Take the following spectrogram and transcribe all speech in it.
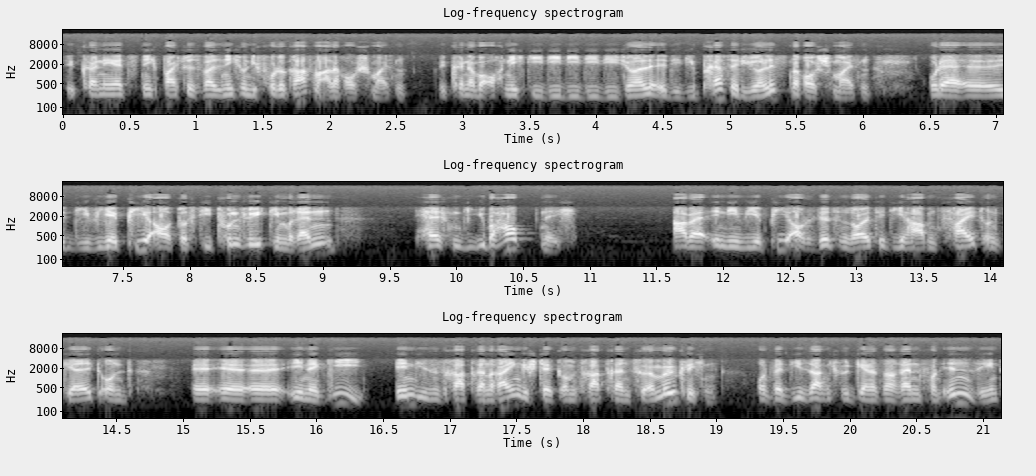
Wir können jetzt nicht beispielsweise nicht nur die Fotografen alle rausschmeißen. Wir können aber auch nicht die die die die die, die, die Presse, die Journalisten rausschmeißen oder äh, die VIP-Autos, die tun natürlich dem Rennen helfen die überhaupt nicht. Aber in den VIP-Autos sitzen Leute, die haben Zeit und Geld und äh, äh, Energie in dieses Radrennen reingesteckt, um das Radrennen zu ermöglichen. Und wenn die sagen, ich würde gerne so ein Rennen von innen sehen,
